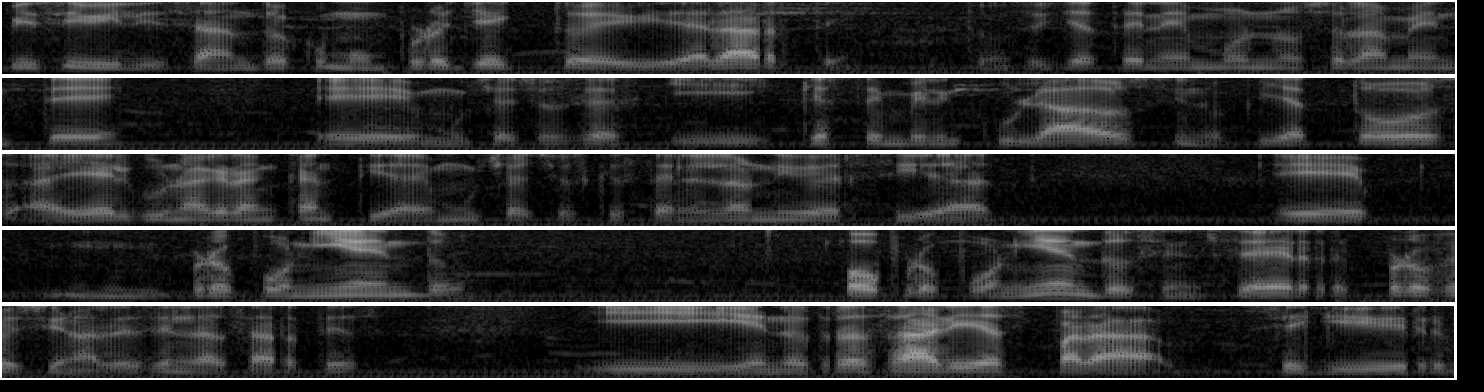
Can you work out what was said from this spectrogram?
visibilizando como un proyecto de vida el arte. Entonces ya tenemos no solamente eh, muchachos aquí que estén vinculados, sino que ya todos, hay alguna gran cantidad de muchachos que están en la universidad eh, proponiendo o proponiéndose en ser profesionales en las artes y en otras áreas para seguir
